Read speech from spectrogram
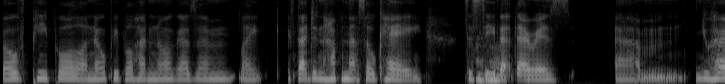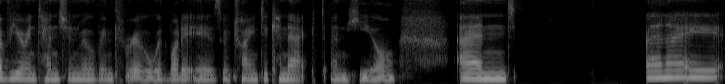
both people or no people had an orgasm, like if that didn't happen, that's okay to see uh-huh. that there is um, you have your intention moving through with what it is we're trying to connect and heal and and i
